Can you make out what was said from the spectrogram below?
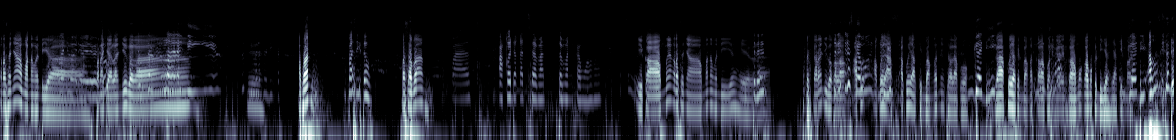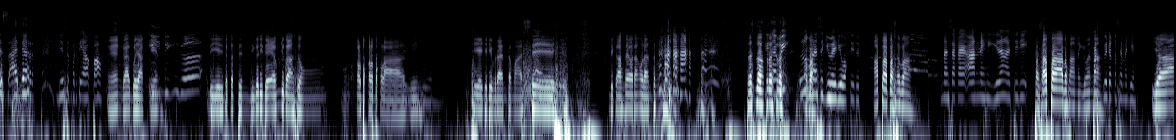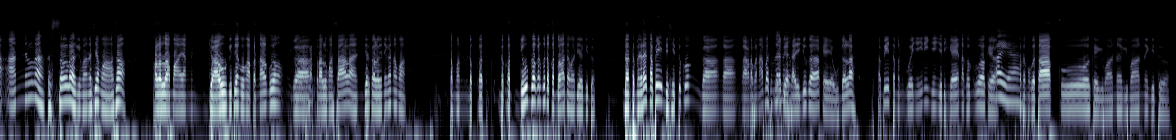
ngerasa nyaman sama dia? Waduh, waduh, waduh, pernah waduh. jalan juga kan? Terus gimana tuh di apaan? Pas itu. Pas apaan? Pas aku dekat sama teman kamu. Ih kamu yang ngerasa nyaman sama dia ya Terus? sampai sekarang juga kalau terus aku kamu aku ya aku yakin banget nih misalnya aku enggak di. Enggak, aku yakin banget kalau aku ninggalin kamu, kamu ke dia, yakin banget. enggak di. Aku sekarang udah sadar dia seperti apa. Eh, enggak, gue yakin. Idi enggak. Di deketin juga di DM juga langsung kelepek-kelepek lagi. Cie jadi berantem asik. Di kafe orang berantem. terus dong, terus tapi terus. lu Apa? ngerasa gimana di waktu itu Apa pas apa? ngerasa kayak aneh gitu gak sih di Pas apa? Pas aneh gimana? pas gue deket sama dia Ya aneh lah, kesel lah gimana sih masa kalau lu sama yang jauh gitu yang gua nggak kenal gua nggak terlalu masalah anjir kalau ini kan sama temen deket deket juga kan gua deket banget sama dia gitu dan sebenarnya tapi di situ gua nggak nggak nggak kenapa-napa sebenarnya Nggak biasa aja juga kayak ya udahlah tapi temen gue nya ini jadi nggak enak ke gua kayak oh iya. ketemu gue takut kayak gimana gimana gitu.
